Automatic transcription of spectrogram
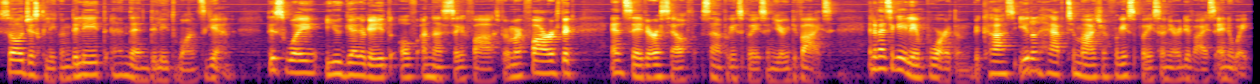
So just click on delete and then delete once again. This way you get rid of unnecessary files from your Firestick and save yourself some free space on your device. And that's really important because you don't have too much of free space on your device anyway.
